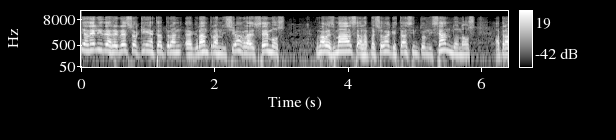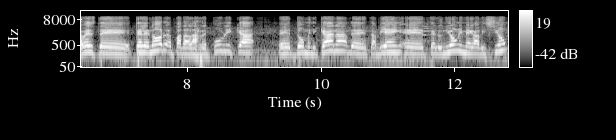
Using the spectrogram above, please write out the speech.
Yaneli, de regreso aquí en esta eh, gran transmisión. Agradecemos una vez más a las personas que están sintonizándonos a través de Telenor para la República eh, Dominicana, también eh, Teleunión y Megavisión,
